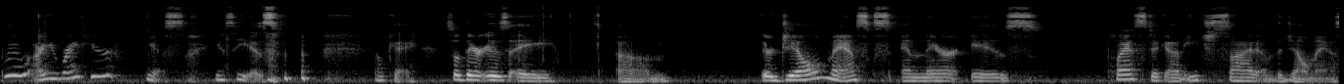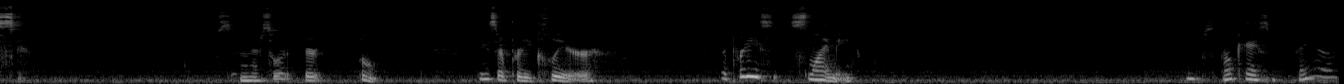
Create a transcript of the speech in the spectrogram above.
Blue, are you right here? Yes, yes he is. okay, so there is a, um, they're gel masks and there is plastic on each side of the gel mask. And they're sort of, they're, oh, these are pretty clear. They're pretty slimy. Oops. Okay, so hang on.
